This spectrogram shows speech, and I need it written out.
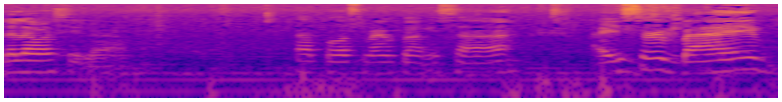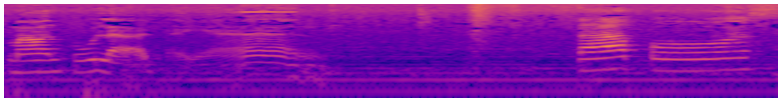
Dalawa sila. Tapos, meron pang isa. I survive Mount Pulag. Ayan. Tapos,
